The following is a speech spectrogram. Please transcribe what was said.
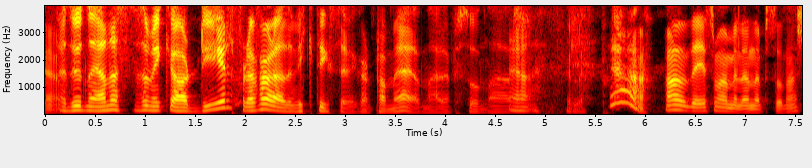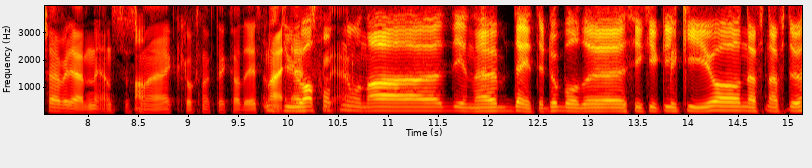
Er du den eneste som ikke har dyr? For det føler jeg er det viktigste vi kan ta med i denne episoden. her. ja. Ja, av de som er med i denne episoden, her, så er jeg vel jeg den eneste som er klok nok til ikke å ha dyr. Nei, du har fått fått noen av dine dater til både Psykikliky og Nøff Nøff, du.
